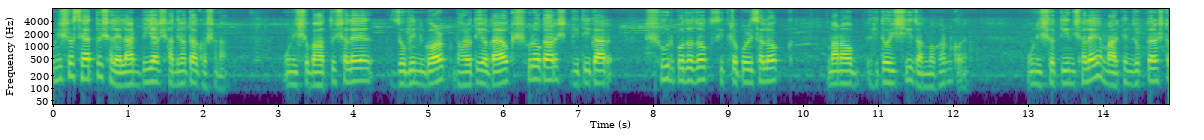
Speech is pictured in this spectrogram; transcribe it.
উনিশশো ছিয়াত্তর সালে লাটভিয়ার স্বাধীনতা ঘোষণা। উনিশশো বাহাত্তর সালে জবিন গর্গ, ভারতীয় গায়ক, সুরকার, গীতিকার, সুর প্রযোজক, চিত্র পরিচালক, মানব হিতৈষী জন্মগ্রহণ করেন। উনিশশো তিন সালে মার্কিন যুক্তরাষ্ট্র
